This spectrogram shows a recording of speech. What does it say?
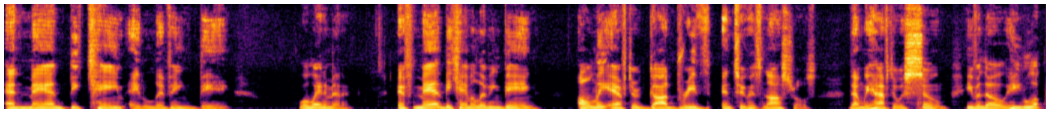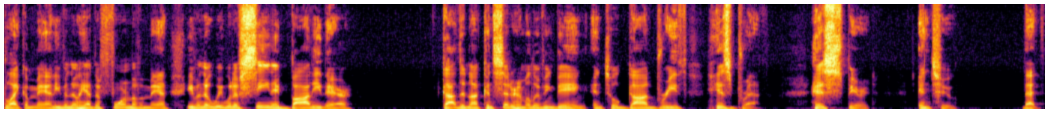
and man became a living being. Well, wait a minute. if man became a living being only after God breathed into his nostrils, then we have to assume, even though he looked like a man, even though he had the form of a man, even though we would have seen a body there, God did not consider him a living being until God breathed his breath, his spirit into that,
